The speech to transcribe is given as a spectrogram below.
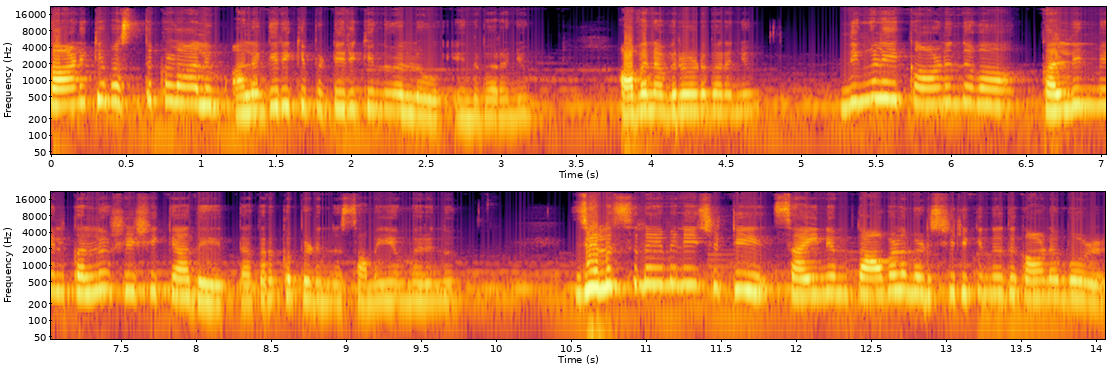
കാണിക്ക വസ്തുക്കളാലും അലങ്കരിക്കപ്പെട്ടിരിക്കുന്നുവല്ലോ എന്ന് പറഞ്ഞു. അവൻ അവരോട് പറഞ്ഞു നിങ്ങൾ ഈ കാണുന്നവ കല്ലിന്മേൽ കല്ലു ശേഷിക്കാതെ തകർക്കപ്പെടുന്ന സമയം വരുന്നു. ജെറുസലേമിനെ ചുറ്റി സൈന്യം താവളമടിച്ചിരിക്കുന്നത് കാണുമ്പോൾ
